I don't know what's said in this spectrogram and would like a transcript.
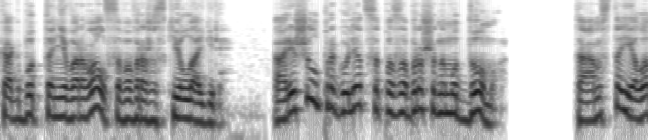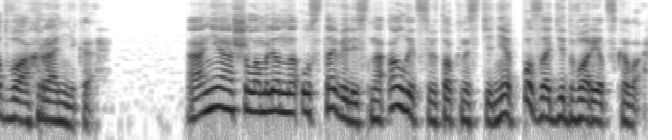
как будто не ворвался во вражеский лагерь, а решил прогуляться по заброшенному дому. Там стояло два охранника. Они ошеломленно уставились на алый цветок на стене позади дворецкого.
